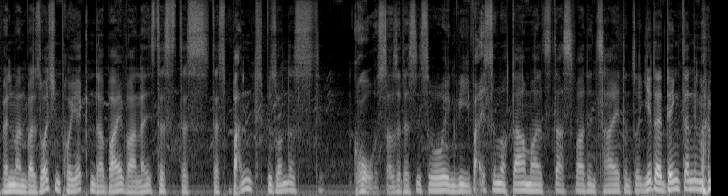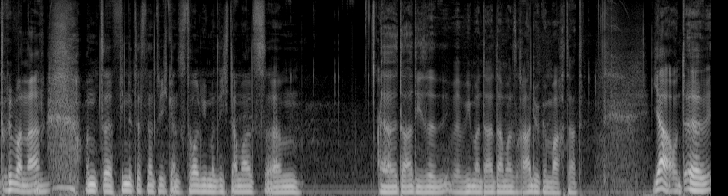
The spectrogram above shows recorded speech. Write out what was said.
wenn man bei solchen Projekten dabei war, dann ist das, das, das Band besonders groß. Also das ist so irgendwie, weißt du noch damals, das war die Zeit und so. Jeder denkt dann immer drüber nach mhm. und äh, findet das natürlich ganz toll, wie man sich damals ähm, äh, da diese, wie man da damals Radio gemacht hat. Ja, und äh,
